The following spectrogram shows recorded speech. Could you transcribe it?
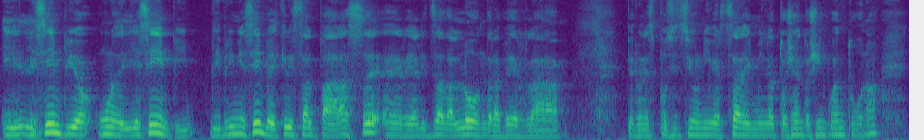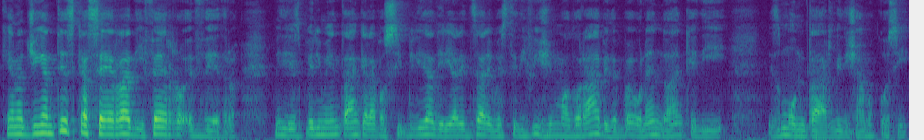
Uno degli esempi, dei primi esempi è il Crystal Palace, eh, realizzato a Londra per la per un'esposizione universale del 1851, che è una gigantesca serra di ferro e vetro. Quindi si sperimenta anche la possibilità di realizzare questi edifici in modo rapido e poi volendo anche di smontarli, diciamo così.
